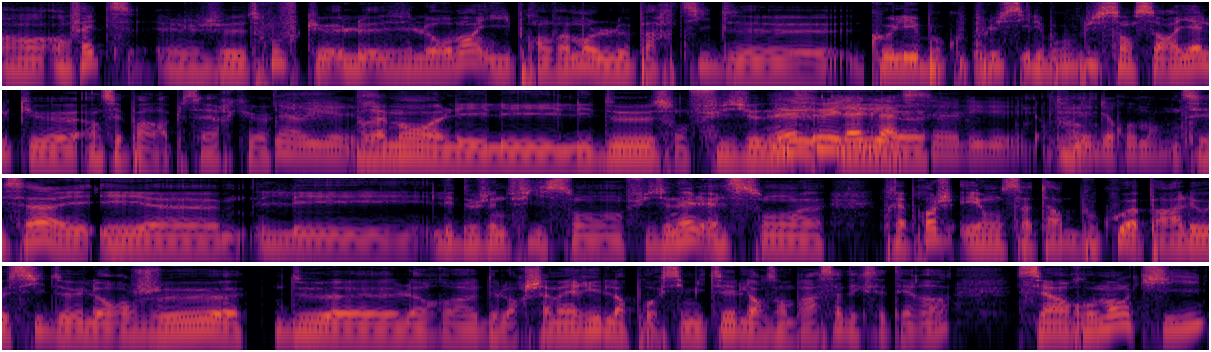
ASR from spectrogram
En, fait, je trouve que le, roman, il prend vraiment le parti de coller beaucoup plus. Il est beaucoup plus sensoriel que inséparable. C'est-à-dire que ah vraiment, les, les, les, deux sont fusionnels. Le feu et, la glace, euh, les, entre les deux romans. C'est ça. Et, euh, les, les deux jeunes filles sont fusionnelles. Elles sont euh, très proches. Et on s'attarde beaucoup à parler aussi de leur jeu, de, leur, de leur chamaillerie, de leur proximité, de leurs embrassades, etc. C'est un roman qui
